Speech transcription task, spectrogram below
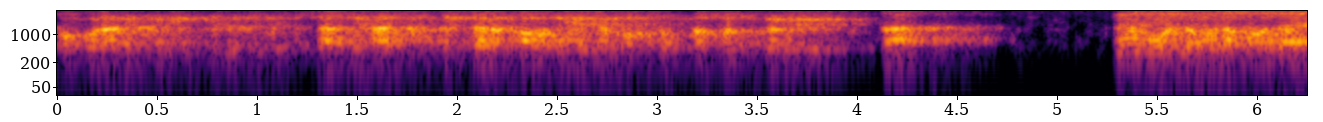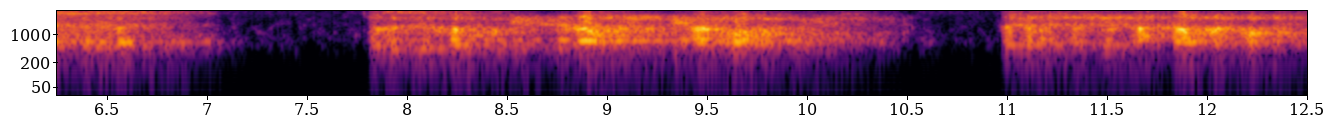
وقرآن الكريم في المتشابهات القدر أو هي المخلوق تفكر ذاته زي ما قلت العلماء نعم، لا يشبه فالذي خلق الاختلاف والاجتهاد واضح لكن الشركات أحكام مشروعية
